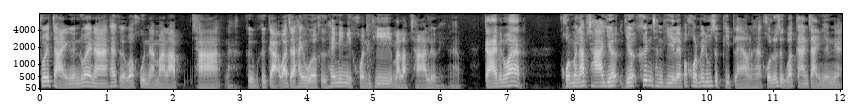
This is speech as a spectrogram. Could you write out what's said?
ช่วยจ่ายเงินด้วยนะ ถ้าเกิดว่าคุณนะมารับช้านะคือคือกะว่าจะให้เวิร์คคือให้ไม่มีคนที่มารับช้าเลยนะครับกลายเป็นว่าคนมารับช้าเยอะเยอะขึ้นทันทีเลยเพราะคนไม่รู้สึกผิดแล้วนะฮะคนรู้สึกว่าการจ่ายเงินเนี่ย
